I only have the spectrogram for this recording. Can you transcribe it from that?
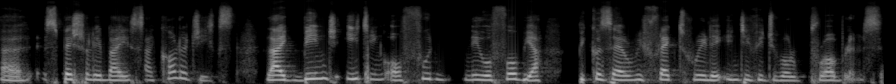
uh, especially by psychologists, like binge eating or food neophobia, because they reflect really individual problems.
